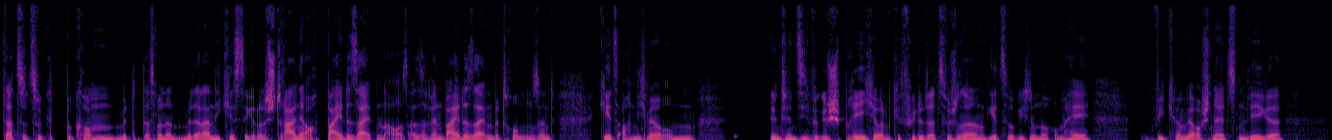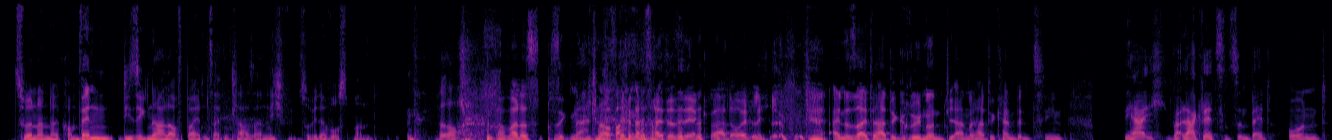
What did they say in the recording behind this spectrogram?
dazu zu bekommen, mit, dass man dann miteinander in die Kiste geht. Und es strahlen ja auch beide Seiten aus. Also wenn beide Seiten betrunken sind, geht es auch nicht mehr um intensive Gespräche und Gefühle dazwischen, sondern geht es wirklich nur noch um, hey, wie können wir auf schnellsten Wege zueinander kommen, wenn die Signale auf beiden Seiten klar sind, nicht so wie der Wurstmann. Da war das Signal nur auf einer Seite sehr klar deutlich. Eine Seite hatte grün und die andere hatte kein Benzin. Ja, ich lag letztens im Bett und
